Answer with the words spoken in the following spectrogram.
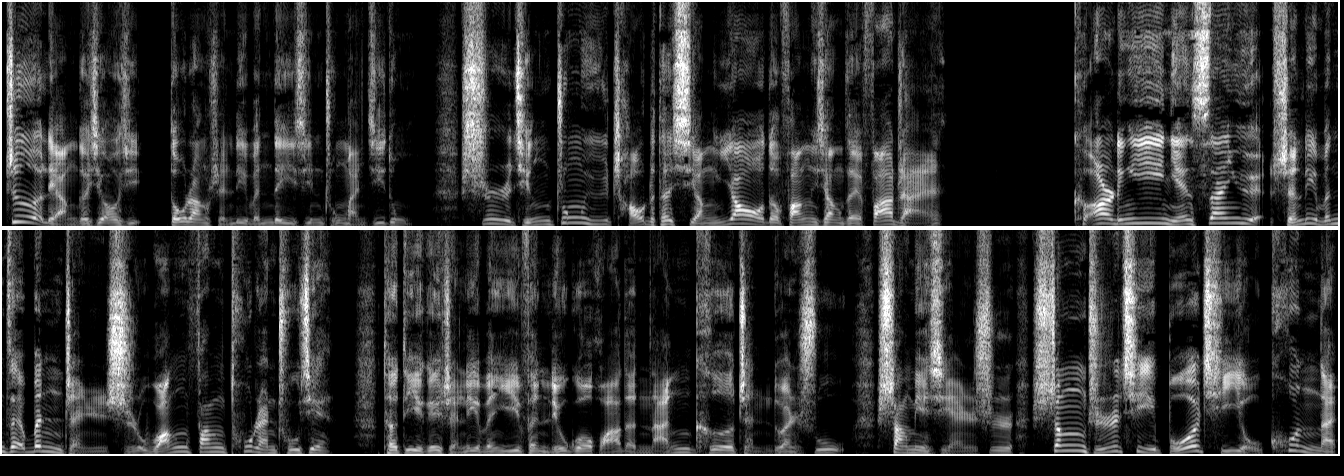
这两个消息都让沈立文内心充满激动，事情终于朝着他想要的方向在发展。可二零一一年三月，沈立文在问诊时，王芳突然出现。他递给沈立文一份刘国华的男科诊断书，上面显示生殖器勃起有困难，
